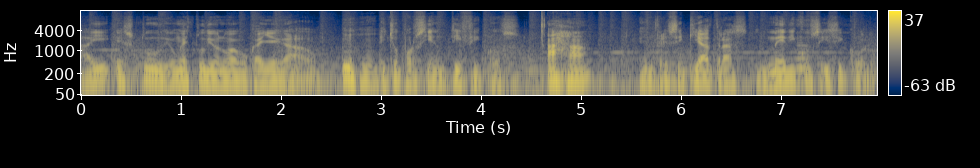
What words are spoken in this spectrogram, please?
hay estudio, un estudio nuevo que ha llegado, hecho por científicos, Ajá. entre psiquiatras, médicos y psicólogos.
